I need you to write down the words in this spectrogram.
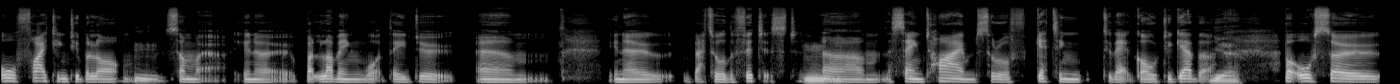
All fighting to belong Mm. somewhere, you know, but loving what they do. Um, you know, battle the fittest. Mm. Um, the same time, sort of getting to that goal together, Yeah. but also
